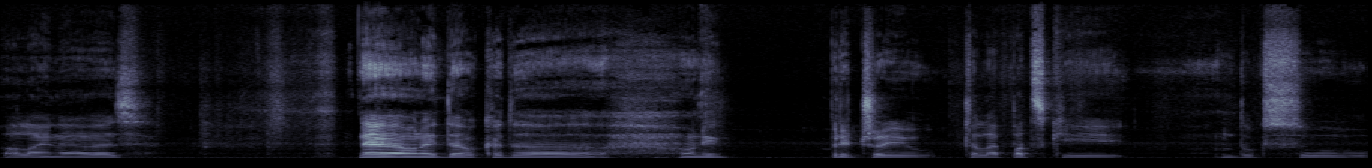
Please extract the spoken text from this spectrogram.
ali aj ne veze. Ne, onaj deo kada oni pričaju telepatski dok su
